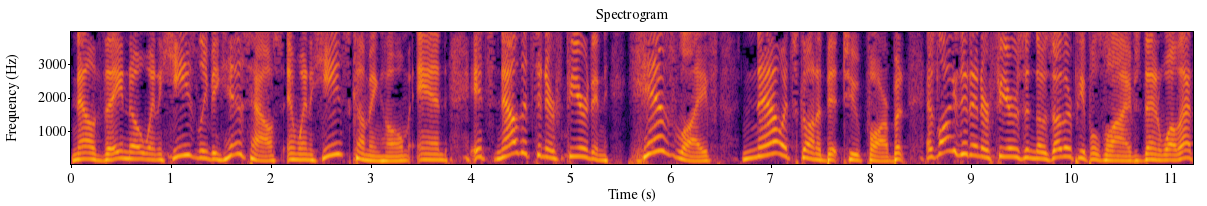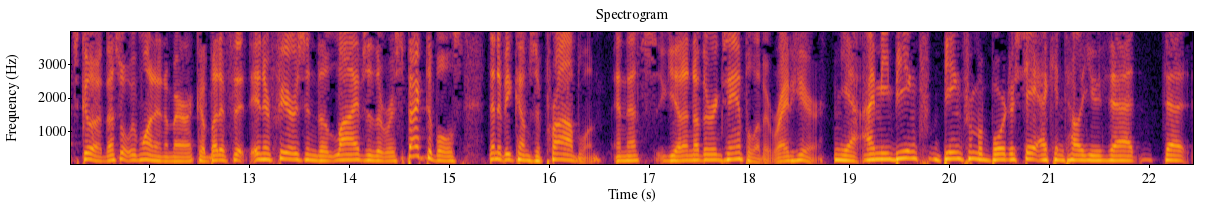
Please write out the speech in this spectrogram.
Now they know when he's leaving his house and when he's coming home, and it's now that's interfered in his life. Now it's gone a bit too far. But as long as it interferes in those other people's lives, then well, that's good. That's what we want in America. But if it interferes in the lives of the respectables, then it becomes a problem. And that's yet another example of it right here. Yeah, I mean, being being from a border state, I can tell you that that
